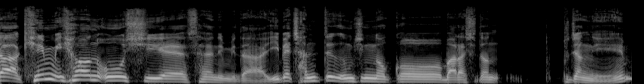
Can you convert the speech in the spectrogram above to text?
자, 김현우 씨의 사연입니다. 입에 잔뜩 음식 넣고 말하시던 부장님.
